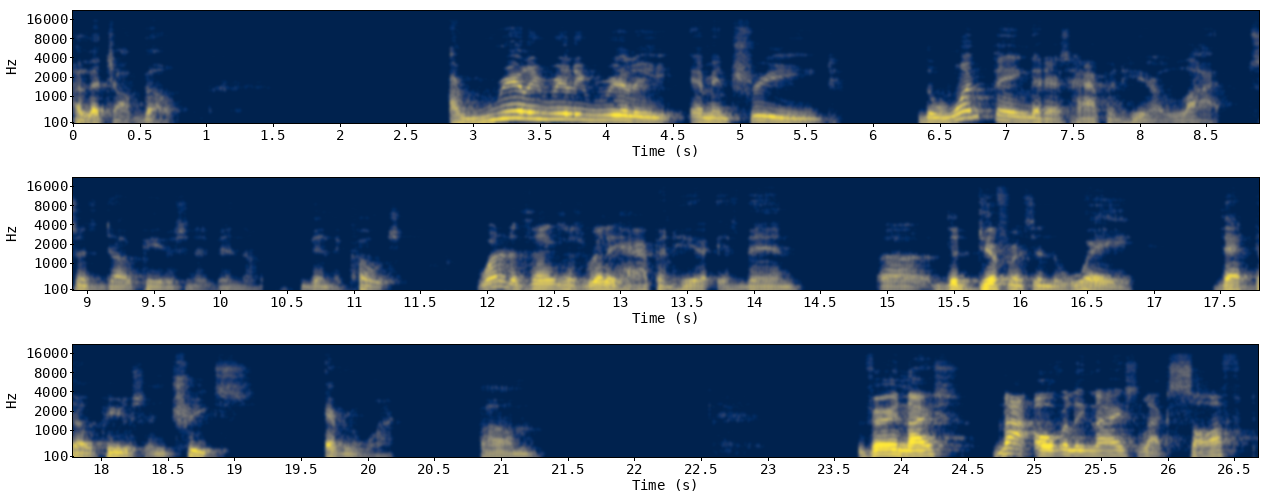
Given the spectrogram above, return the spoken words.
I let y'all go. I really, really, really am intrigued. The one thing that has happened here a lot since Doug Pederson has been the been the coach, one of the things that's really happened here has been uh, the difference in the way that Doug Pederson treats everyone. Um, very nice, not overly nice, like soft,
